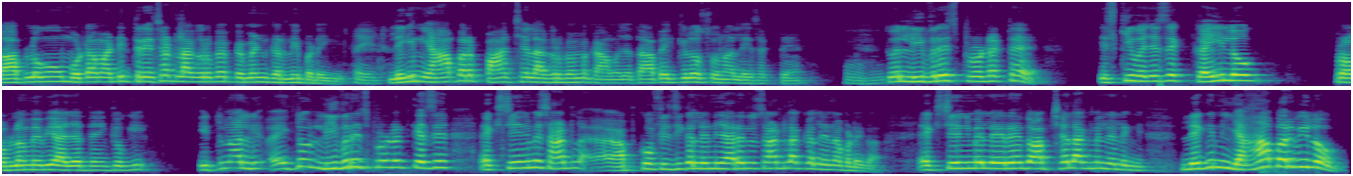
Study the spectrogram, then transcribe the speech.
तो आप लोगों को मोटा माटी तिरसठ लाख रुपए पेमेंट करनी पड़ेगी। लेकिन यहाँ पर पाँच छः लाख रुपए में काम हो जाता है आप एक किलो सोना ले सकते हैं। तो लीवरेज प्रोडक्ट है। इसकी वजह से कई लोग प्रॉब्लम में भी आ जाते हैं क्योंकि इतना एक तो लीवरेज प्रोडक्ट कैसे एक्सचेंज में साठ आपको फ़िज़िकल लेने जा रहे हैं तो साठ लाख का लेना पड़ेगा। एक्सचेंज में ले रहे हैं तो आप छः लाख में ले लेंगे। लेकिन यहाँ पर भी लोग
